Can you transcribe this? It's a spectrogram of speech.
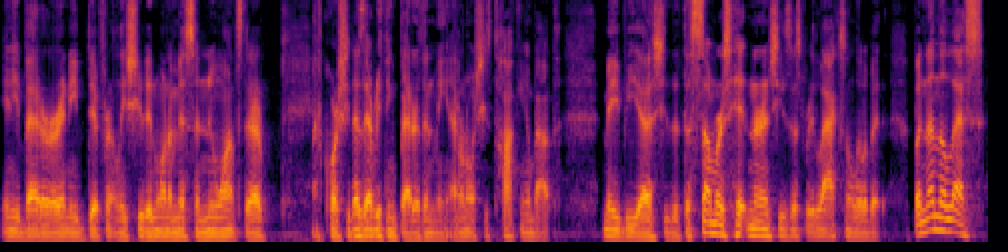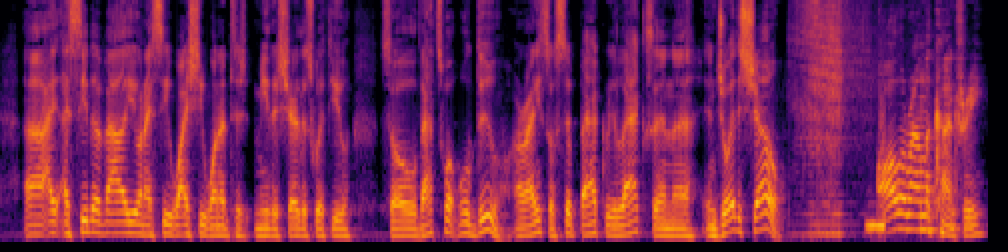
any better or any differently. She didn't want to miss a nuance there. Of course, she does everything better than me. I don't know what she's talking about. Maybe uh, she, that the summer's hitting her and she's just relaxing a little bit. But nonetheless, uh, I, I, see the value and I see why she wanted to, me to share this with you. So that's what we'll do. All right. So sit back, relax, and uh, enjoy the show. All around the country,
